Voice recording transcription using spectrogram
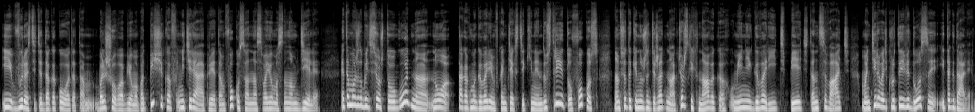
и вырастите до какого-то там большого объема подписчиков, не теряя при этом фокуса на своем основном деле, это может быть все, что угодно, но так как мы говорим в контексте киноиндустрии, то фокус нам все-таки нужно держать на актерских навыках, умении говорить, петь, танцевать, монтировать крутые видосы и так далее.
